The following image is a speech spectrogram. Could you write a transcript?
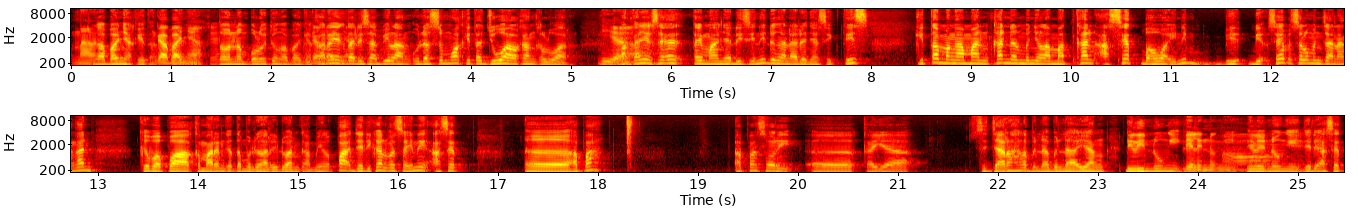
Nah, Nggak banyak kita. nggak banyak. Tahun 60 itu nggak banyak. Nggak Karena yang banyak. tadi saya bilang, udah semua kita jual kan keluar. Iya. Makanya saya temanya di sini dengan adanya Siktis, kita mengamankan dan menyelamatkan aset bahwa ini bi- bi- saya selalu mencanangkan ke Bapak kemarin ketemu dengan Ridwan Kamil, Pak jadikan Vespa ini aset eh, apa? Apa sorry eh, kayak sejarah lah benda-benda yang dilindungi Dilindungi. dilindungi. Jadi aset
